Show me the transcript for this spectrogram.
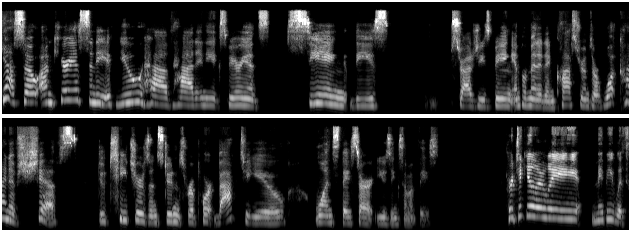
Yeah. So I'm curious, Cindy, if you have had any experience seeing these strategies being implemented in classrooms or what kind of shifts do teachers and students report back to you once they start using some of these? Particularly, maybe with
